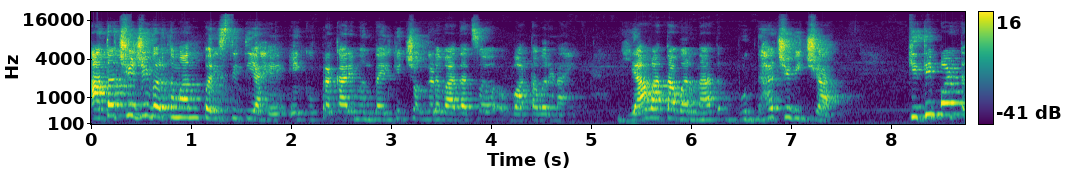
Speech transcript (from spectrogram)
आताची जी वर्तमान परिस्थिती आहे एक प्रकारे म्हणता येईल की चंगडवादाचं वातावरण आहे. या वातावरणात बुद्धाचे विचार कितीपट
